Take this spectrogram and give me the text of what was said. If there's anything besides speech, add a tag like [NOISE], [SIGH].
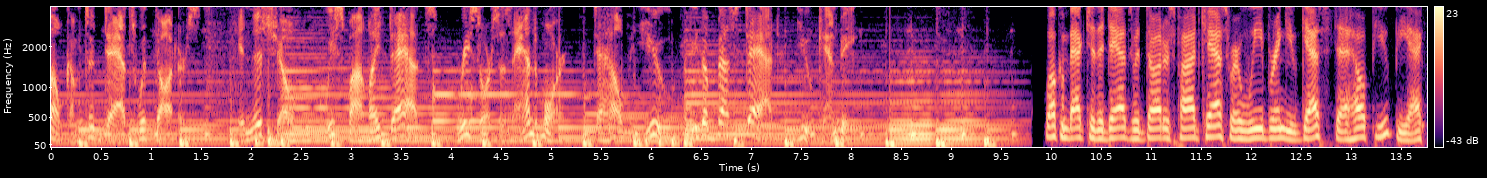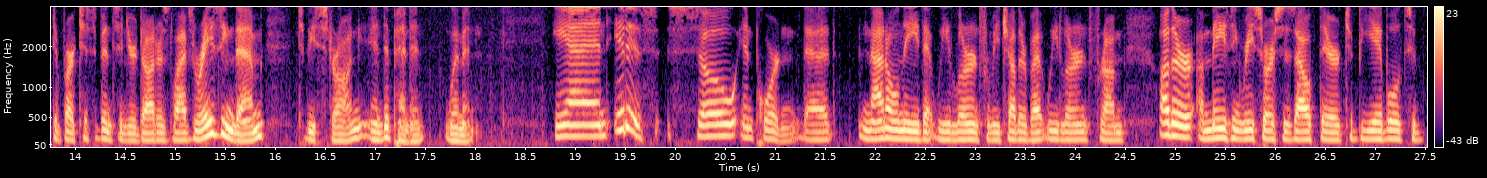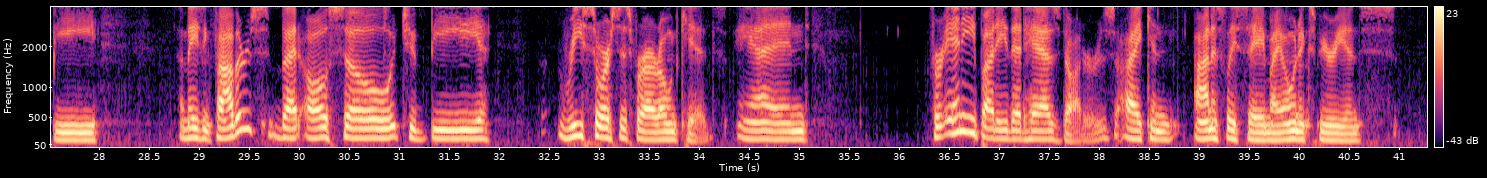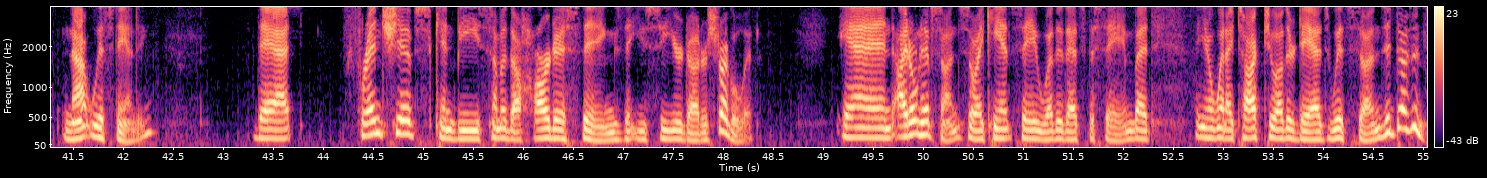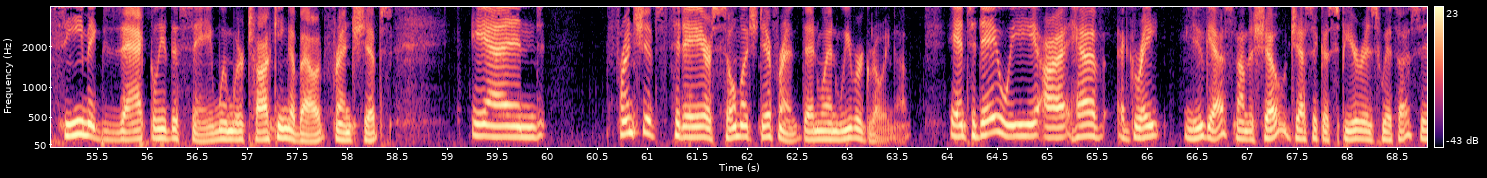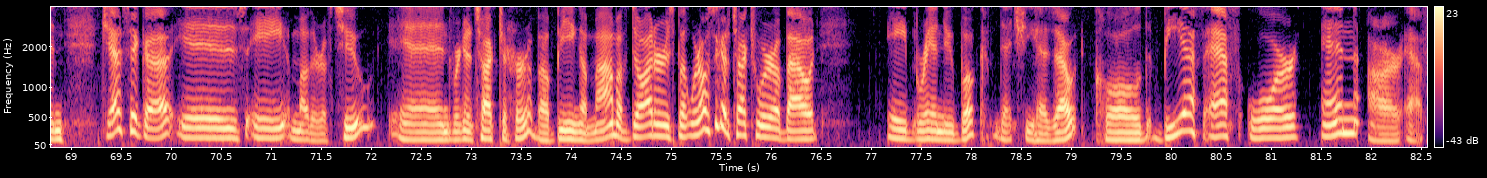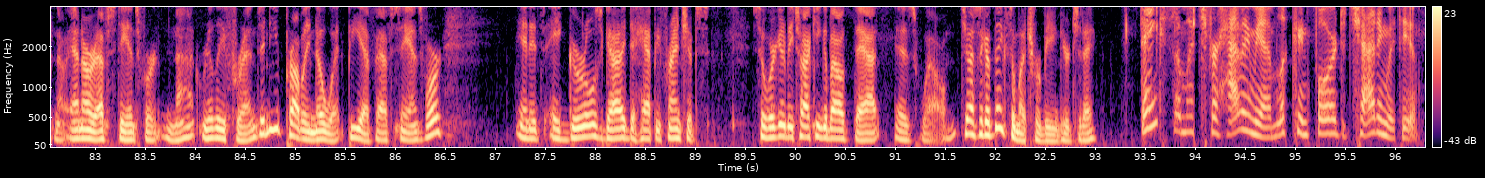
welcome to Dads with Daughters. In this show, we spotlight dads, resources, and more to help you be the best dad you can be. Welcome back to the Dads with Daughters podcast, where we bring you guests to help you be active participants in your daughters' lives, raising them to be strong, independent women. And it is so important that not only that we learn from each other, but we learn from other amazing resources out there to be able to be amazing fathers, but also to be resources for our own kids. And for anybody that has daughters, I can honestly say my own experience, notwithstanding, that friendships can be some of the hardest things that you see your daughter struggle with. And I don't have sons, so I can't say whether that's the same, but you know, when I talk to other dads with sons, it doesn't seem exactly the same when we're talking about friendships. And friendships today are so much different than when we were growing up. And today we uh, have a great new guest on the show. Jessica Speer is with us. And Jessica is a mother of two. And we're going to talk to her about being a mom of daughters, but we're also going to talk to her about a brand new book that she has out called BFF or NRF. Now, NRF stands for Not Really Friends, and you probably know what BFF stands for. And it's a girl's guide to happy friendships. So we're going to be talking about that as well. Jessica, thanks so much for being here today. Thanks so much for having me. I'm looking forward to chatting with you.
